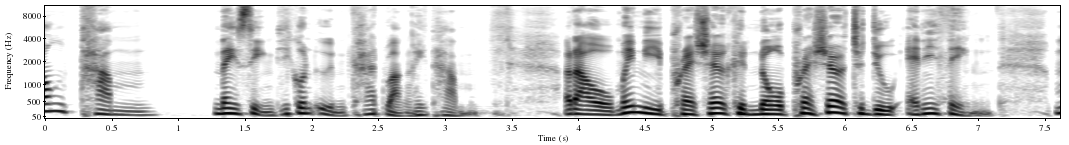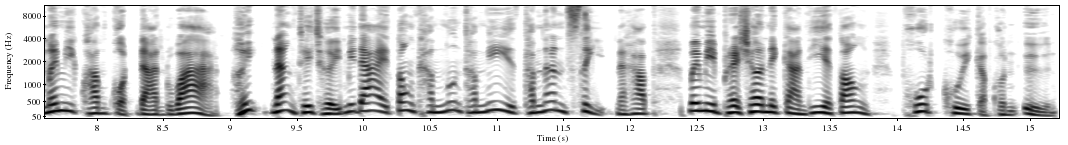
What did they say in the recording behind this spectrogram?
ต้องทำ ในสิ่งที่คนอื่นคาดหวังให้ทำเราไม่มี pressure คือ no pressure to do anything ไม่มีความกดดันว่าเฮ้ยนั่งเฉยๆไม่ได้ต้องทำนู่นทำนี่ทำนั่นสินะครับไม่มี pressure ในการที่จะต้องพูดคุยกับคนอื่น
